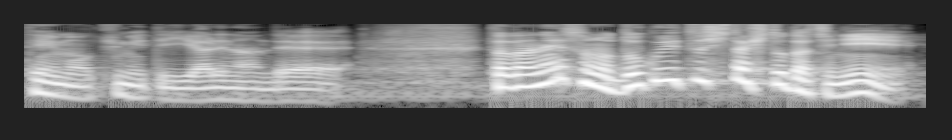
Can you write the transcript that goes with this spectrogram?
テーマを決めていいあれなんで。ただねその独立した人たちに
